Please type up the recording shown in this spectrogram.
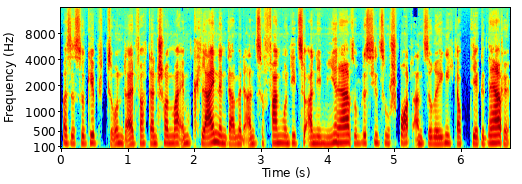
was es so gibt und einfach dann schon mal im Kleinen damit anzufangen und die zu animieren, Ja. so ein bisschen zum Sport anzuregen. Ich glaube, der Gedanke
